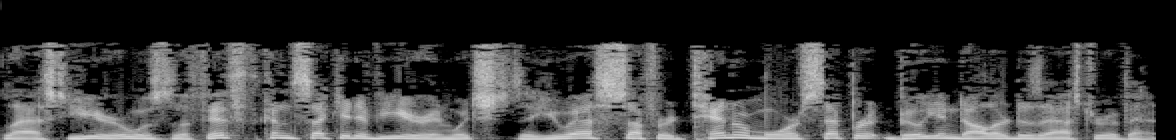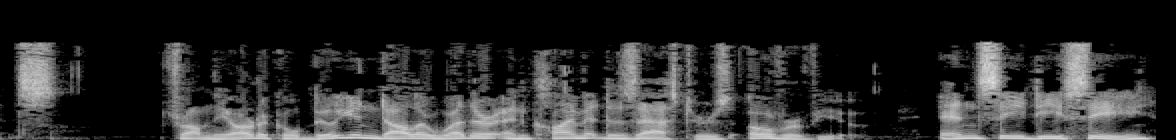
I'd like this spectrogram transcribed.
Last year was the fifth consecutive year in which the U.S. suffered 10 or more separate billion dollar disaster events. From the article Billion Dollar Weather and Climate Disasters Overview, ncdc.noaa.gov,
